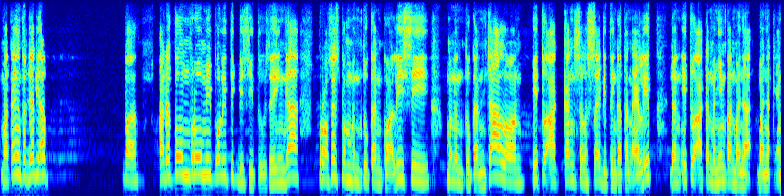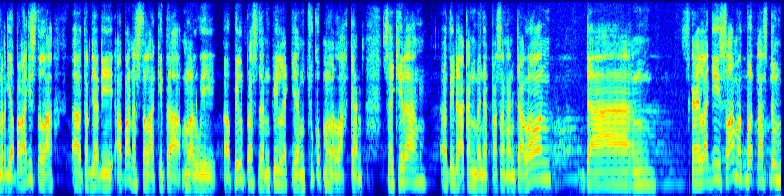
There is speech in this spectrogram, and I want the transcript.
maka yang terjadi apa? Apa ada kompromi politik di situ sehingga proses pembentukan koalisi menentukan calon itu akan selesai di tingkatan elit dan itu akan menyimpan banyak banyak energi. Apalagi setelah uh, terjadi apa setelah kita melalui uh, pilpres dan pileg yang cukup melelahkan. Saya kira uh, tidak akan banyak pasangan calon dan sekali lagi selamat buat Nasdem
